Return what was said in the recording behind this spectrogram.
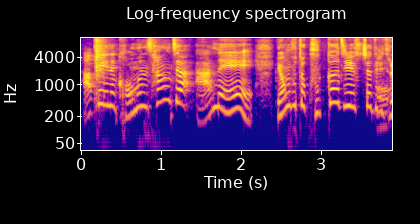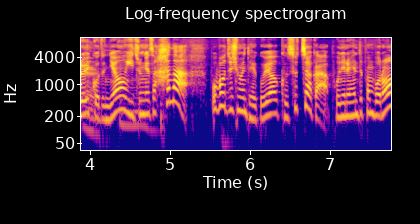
앞에 있는 검은 상자 안에 0부터 9까지의 숫자들이 어, 들어있거든요. 이 중에서 하나 뽑아주시면 되고요. 그 숫자가 본인의 핸드폰 번호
